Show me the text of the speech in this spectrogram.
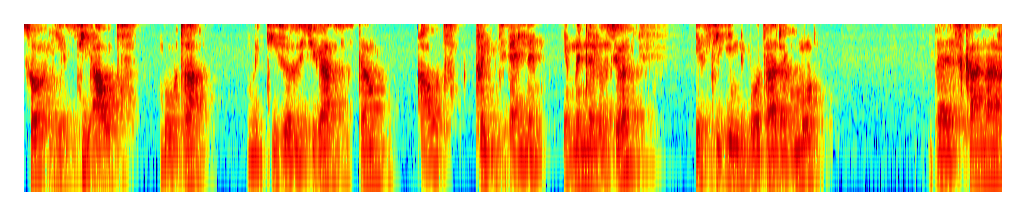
so የ cout ቦታ የምትይዘው እዚች ጋር system out println የምንለው ሲሆን የ cin ቦታ ደግሞ በ scanner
